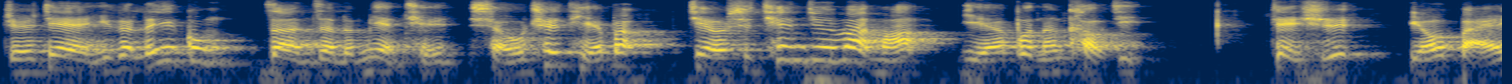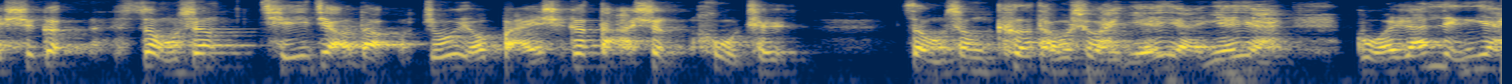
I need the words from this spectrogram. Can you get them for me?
只见一个雷公站在了面前，手持铁棒，就是千军万马也不能靠近。这时有百十个众生齐叫道：“主有百十个大圣护持。”众生磕头说：“爷爷，爷爷，果然灵验。”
